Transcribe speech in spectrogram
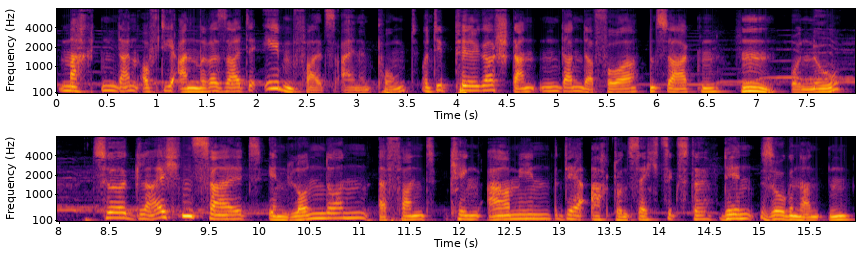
machten dann auf die andere Seite ebenfalls einen Punkt, und die Pilger standen dann davor und sagten, hm, und nu? Zur gleichen Zeit in London erfand King Armin der 68. den sogenannten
